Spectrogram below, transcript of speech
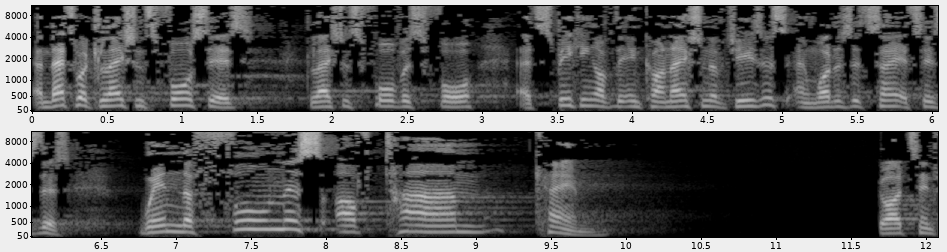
And that's what Galatians 4 says. Galatians 4, verse 4, it's speaking of the incarnation of Jesus. And what does it say? It says this when the fullness of time came, God sent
